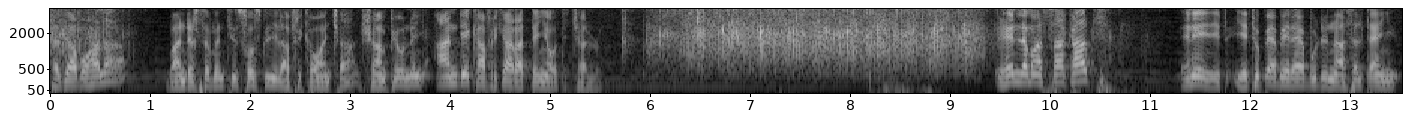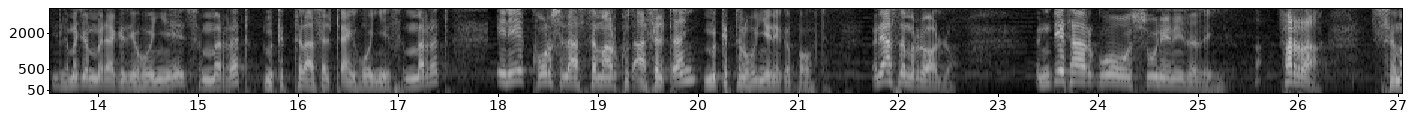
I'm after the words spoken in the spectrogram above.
ከዚያ በኋላ በ under seventeen ሶስት ጊዜ ለአፍሪካ ዋንጫ ሻምፒዮን ነኝ። አንዴ ከአፍሪካ አራተኛ ወጥቻለሁ። ይሄን ለማሳካት እኔ የኢትዮጵያ ብሔራዊ ቡድን አሰልጣኝ ለመጀመሪያ ጊዜ ሆኜ ስመረጥ፣ ምክትል አሰልጣኝ ሆኜ ስመረጥ እኔ ኮርስ ላስተማርኩት አሰልጣኝ ምክትል ሆኜ ነው የገባሁት። እኔ አስተምሬዋለሁ። እንዴት አድርጎ እሱ እኔን ይዘዘኝ ፈራ። ስማ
